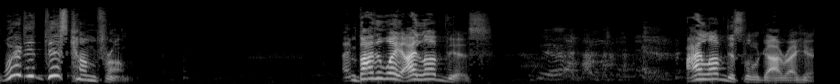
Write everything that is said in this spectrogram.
where did this come from? And by the way, I love this. I love this little guy right here.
